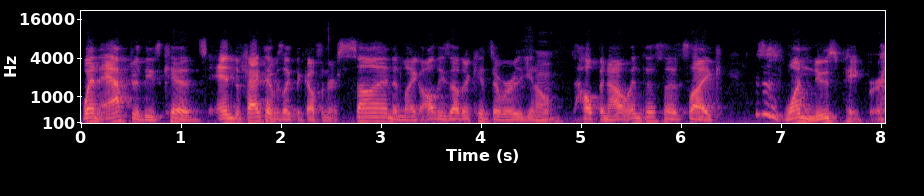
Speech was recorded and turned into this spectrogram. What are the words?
went after these kids, and the fact that it was like the governor's son and like all these other kids that were you know mm-hmm. helping out with this, and it's like this is one newspaper.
